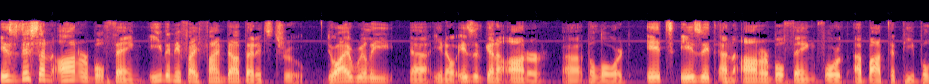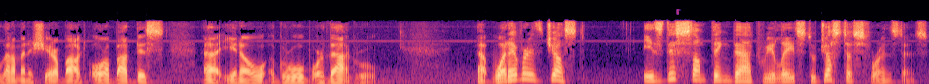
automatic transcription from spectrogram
Is this an honorable thing, even if I find out that it's true? do I really, uh, you know, is it going to honor uh, the Lord? It's is it an honorable thing for about the people that I'm going to share about, or about this, uh, you know, group or that group? Uh, whatever is just, is this something that relates to justice, for instance?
